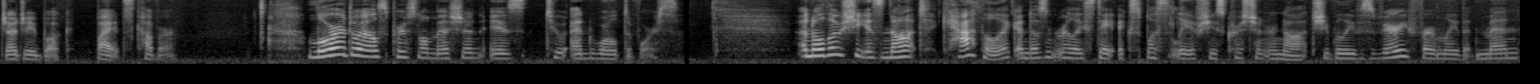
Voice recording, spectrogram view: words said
judge a book by its cover. Laura Doyle's personal mission is to end world divorce. And although she is not Catholic and doesn't really state explicitly if she's Christian or not, she believes very firmly that men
